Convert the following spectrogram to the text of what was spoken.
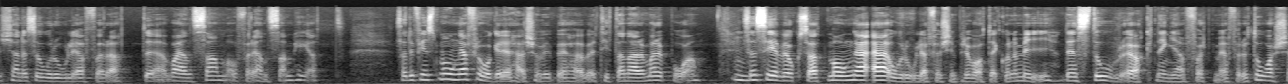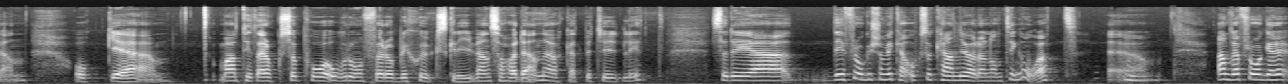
känner sig oroliga för att vara ensamma och för ensamhet. Så det finns många frågor i det här som vi behöver titta närmare på. Mm. Sen ser vi också att många är oroliga för sin privata ekonomi. Det är en stor ökning jämfört med för ett år sedan. Och, eh, man tittar också på oron för att bli sjukskriven så har den ökat betydligt. Så det är, det är frågor som vi kan, också kan göra någonting åt. Eh, mm. Andra frågor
